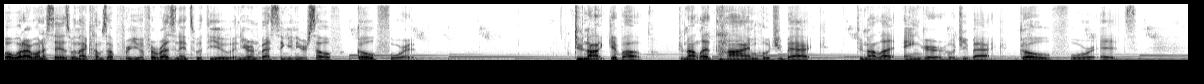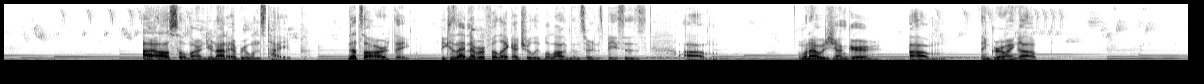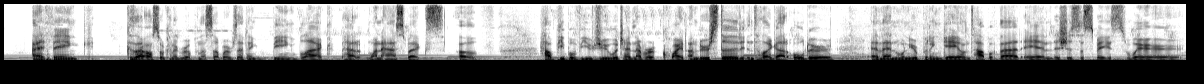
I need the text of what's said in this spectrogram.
But what I want to say is when that comes up for you, if it resonates with you and you're investing in yourself, go for it. Do not give up. Do not let time hold you back. Do not let anger hold you back go for it. I also learned you're not everyone's type. That's a hard thing because I never felt like I truly belonged in certain spaces. Um, when I was younger um, and growing up, I think because I also kind of grew up in the suburbs, I think being black had one aspects of how people viewed you, which I never quite understood until I got older. And then when you're putting gay on top of that, and it's just a space where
